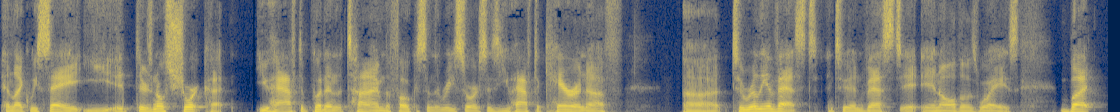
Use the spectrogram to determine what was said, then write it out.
and like we say, you, it, there's no shortcut. You have to put in the time, the focus, and the resources. You have to care enough uh, to really invest and to invest in, in all those ways. But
